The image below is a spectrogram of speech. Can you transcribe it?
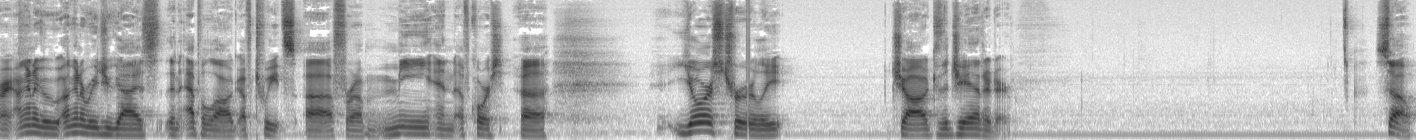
All right, I'm gonna go. I'm gonna read you guys an epilogue of tweets uh, from me and, of course, uh, yours truly, Jog the janitor. So,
